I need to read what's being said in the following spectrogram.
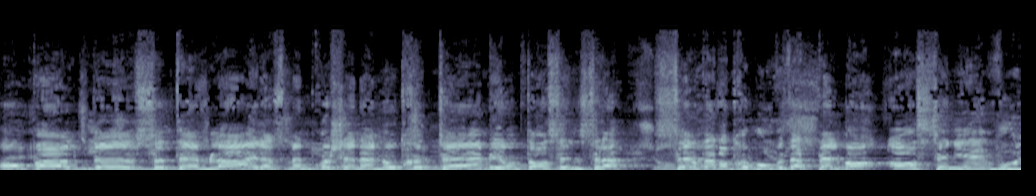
on parle And de ce thème-là et la semaine prochaine un autre thème et on t'enseigne cela. Certains d'entre vous, vous êtes tellement enseignés, vous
